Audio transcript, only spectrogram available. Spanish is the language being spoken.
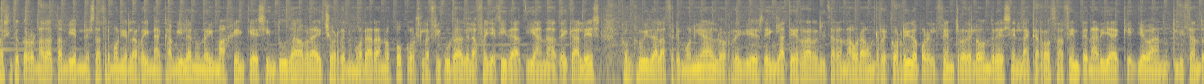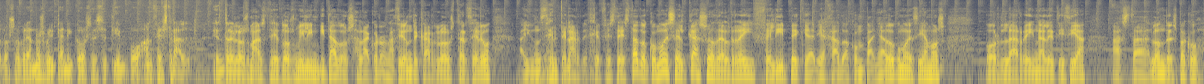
Ha sido coronada también en esta ceremonia la reina Camila en una imagen que sin duda habrá hecho rememorar a no pocos la figura de la fallecida Diana de Gales. Concluida la ceremonia, los reyes de Inglaterra realizarán ahora un recorrido por el centro de Londres en la carroza centenaria que llevan utilizando los soberanos británicos desde tiempo ancestral. Entre los más de 2.000 invitados a la coronación de Carlos III hay un centenar de jefes de Estado, como es el caso del rey Felipe, que ha viajado acompañado, como decíamos, por la reina Leticia hasta Londres, Paco.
